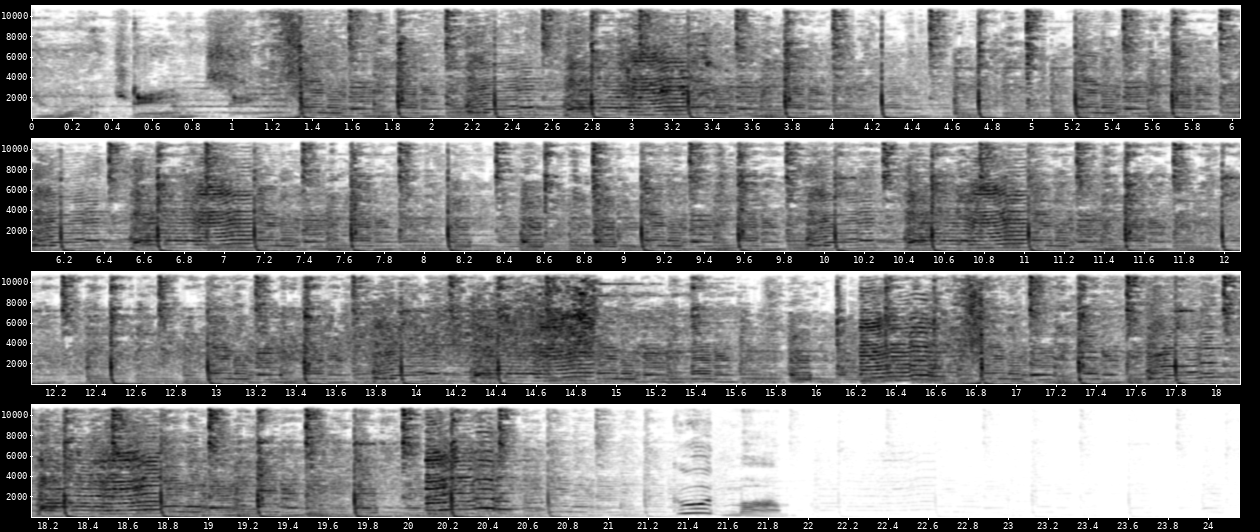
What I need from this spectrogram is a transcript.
you want, dance. Good mom.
